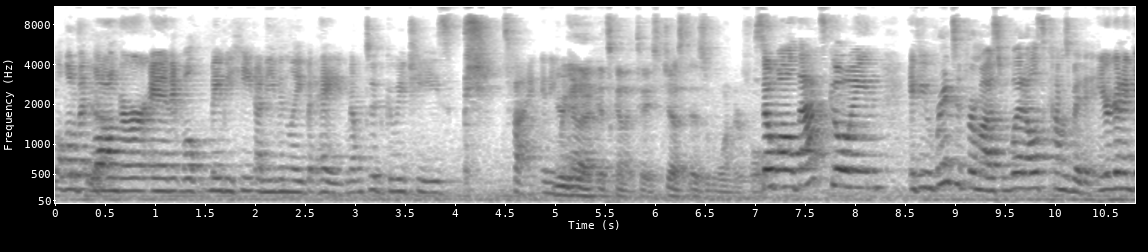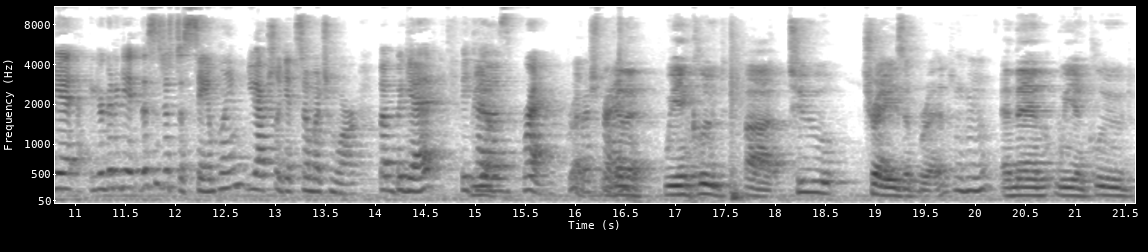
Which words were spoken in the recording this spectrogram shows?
a little bit Yeah. longer and it will maybe heat unevenly. But hey, melted gooey cheese, psh, it's fine anyway. You're gonna. It's gonna taste just as wonderful. So while that's going, if you rent it from us, what else comes with it? You're gonna get, you're gonna get. This is just a sampling. You actually get so much more. But baguette because bread, Right. fresh bread. gonna we include uh, two trays of bread, hmm and then we include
